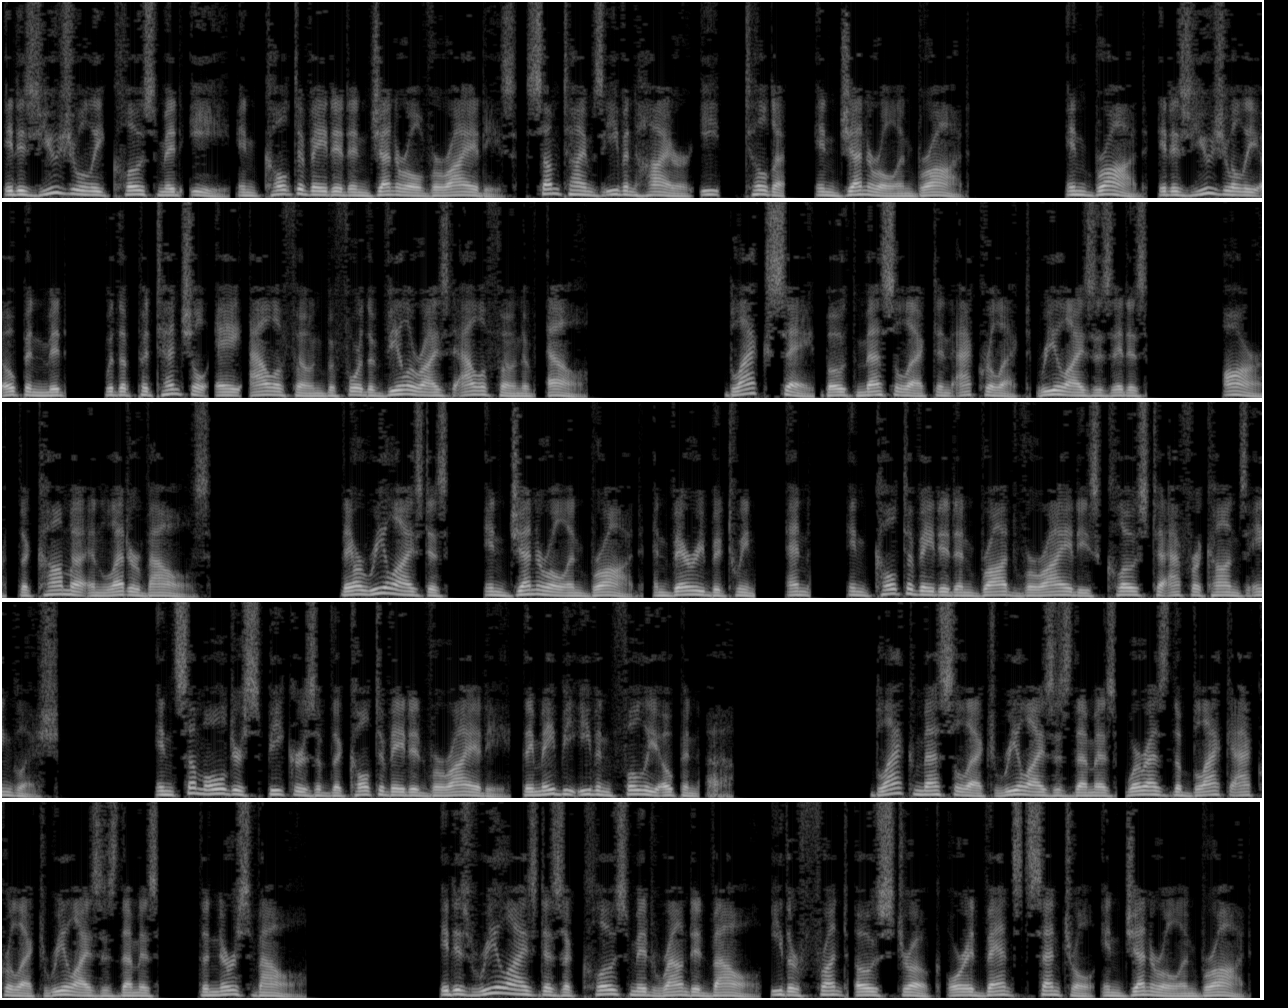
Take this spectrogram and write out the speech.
It is usually close mid e in cultivated and general varieties, sometimes even higher e, tilde, in general and broad. In broad, it is usually open mid with a potential a allophone before the velarized allophone of l. Black say both mesolect and acrolect realizes it as r, the comma and letter vowels, they are realized as in general and broad, and vary between and in cultivated and broad varieties close to Afrikaans English. In some older speakers of the cultivated variety, they may be even fully open a. Black mesolect realizes them as, whereas the black acrolect realizes them as, the nurse vowel. It is realized as a close mid-rounded vowel, either front o stroke or advanced central in general and broad.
